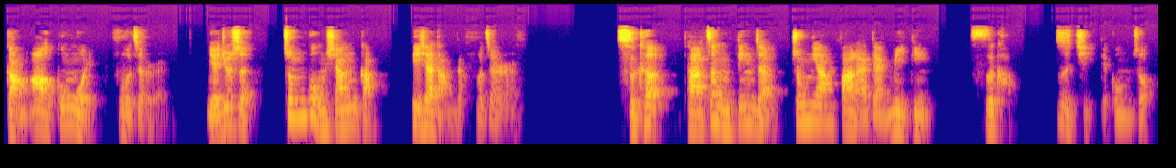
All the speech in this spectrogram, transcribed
港澳工委负责人，也就是中共香港。地下党的负责人，此刻他正盯着中央发来的密电，思考自己的工作。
